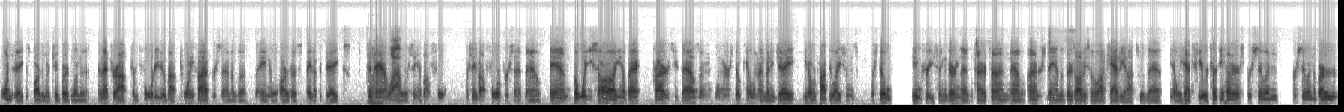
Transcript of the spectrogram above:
one jake as part of their two bird limit, and that dropped from 40 to about 25 percent of the, the annual harvest made up of jakes. To Wow. now, Wow. you know, we're seeing about four. We're seeing about four percent now, and but what you saw, you know, back prior to 2000, when we were still killing that many jake, you know, our populations were still increasing during that entire time. Now, I understand that there's obviously a lot of caveats with that. You know, we had fewer turkey hunters pursuing pursuing the birds.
